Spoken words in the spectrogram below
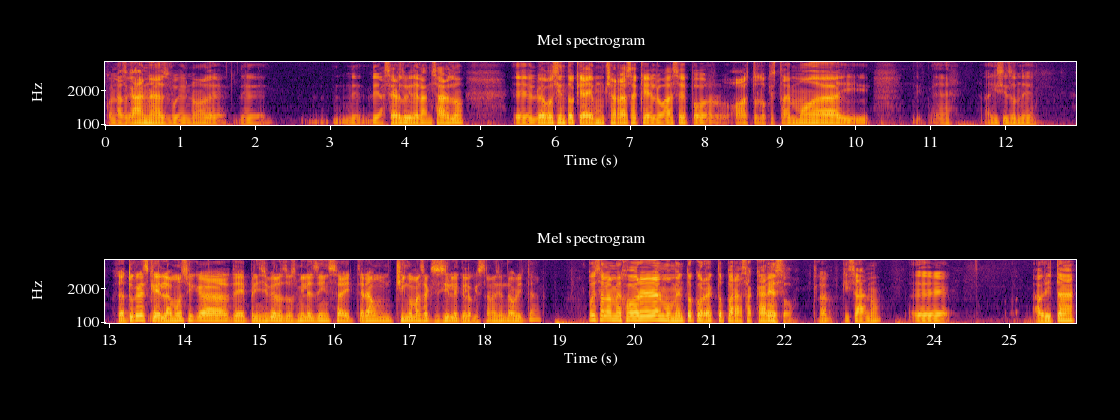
con las ganas, güey, ¿no? De, de, de, de hacerlo y de lanzarlo. Eh, luego siento que hay mucha raza que lo hace por, oh, esto es lo que está de moda y, y, eh, ahí sí es donde... O sea, ¿tú crees que la música de principio de los 2000 de Insight era un chingo más accesible que lo que están haciendo ahorita? Pues a lo mejor era el momento correcto para sacar eso. Claro. quizá, ¿no? Eh, ahorita,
